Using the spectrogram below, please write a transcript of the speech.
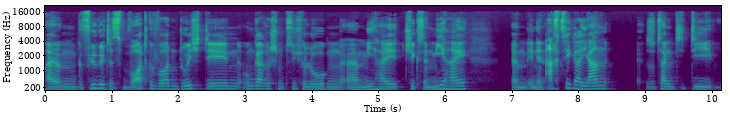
ähm, geflügeltes Wort geworden durch den ungarischen Psychologen äh, Mihai Csikszentmihalyi ähm, in den 80er Jahren. Sozusagen die, die,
